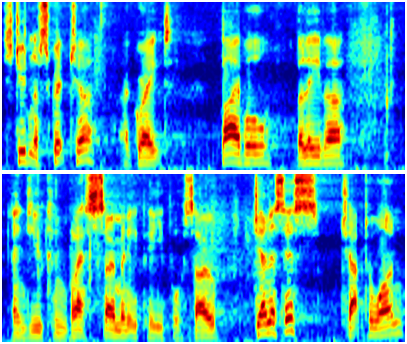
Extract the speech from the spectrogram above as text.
student of Scripture, a great Bible believer, and you can bless so many people. So, Genesis chapter 1,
